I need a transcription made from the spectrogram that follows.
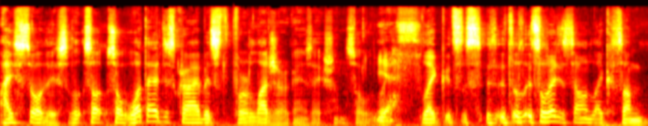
i saw this. So so what i describe is for larger organization so like, Yes. like it's, it's it's already sound like some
